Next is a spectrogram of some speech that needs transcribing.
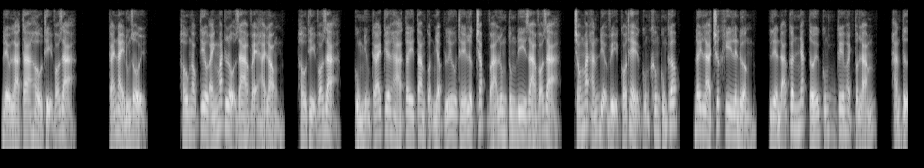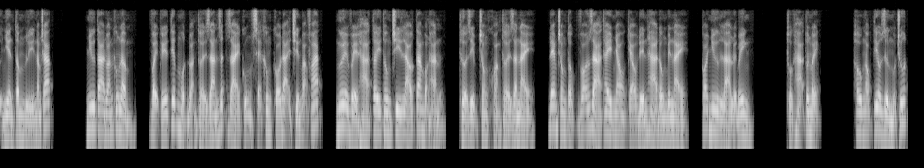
đều là ta hầu thị võ giả. Cái này đúng rồi. Hầu ngọc tiêu ánh mắt lộ ra vẻ hài lòng, hầu thị võ giả, cùng những cái kia hà tây tam quận nhập lưu thế lực chấp vá lung tung đi ra võ giả trong mắt hắn địa vị có thể cũng không cung cấp, đây là trước khi lên đường, liền đã cân nhắc tới cũng kế hoạch tốt lắm, hắn tự nhiên tâm lý nắm chắc. Như ta đoán không lầm, vậy kế tiếp một đoạn thời gian rất dài cũng sẽ không có đại chiến bạo phát, ngươi về hà tây thông chi lão tam bọn hắn, thừa dịp trong khoảng thời gian này, đem trong tộc võ giả thay nhau kéo đến hà đông bên này, coi như là luyện binh. Thuộc hạ tuân mệnh. Hầu ngọc tiêu dừng một chút,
